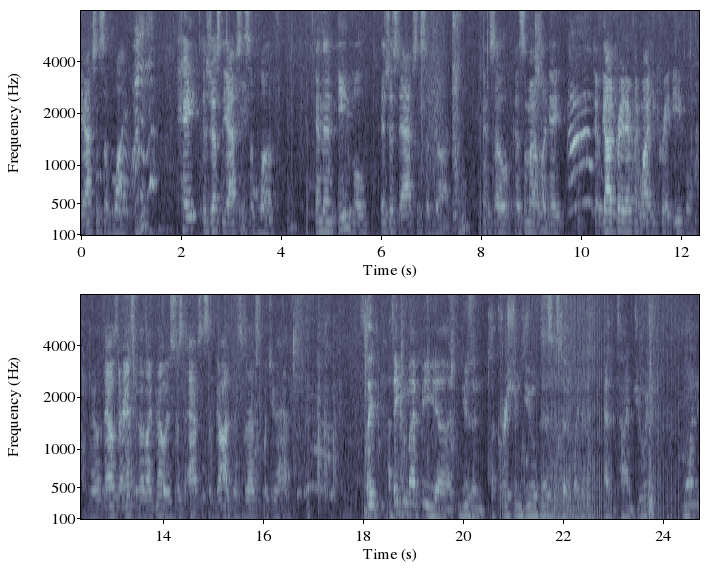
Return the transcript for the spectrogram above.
the absence of light. Hate is just the absence of love, and then evil is just the absence of God." And so, because somebody was like, "Hey, if God created everything, why did He create evil? You know, that was their answer. They're like, no, it's just the absence of God. That's that's what you have. I think you might be uh, using a Christian view of this instead of like a, at the time Jewish one,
